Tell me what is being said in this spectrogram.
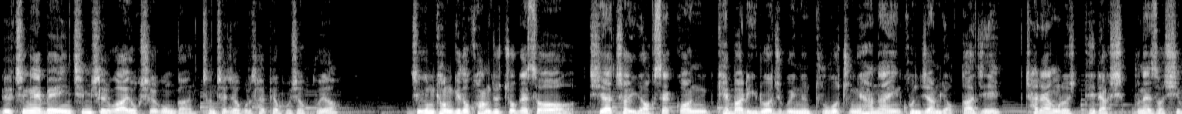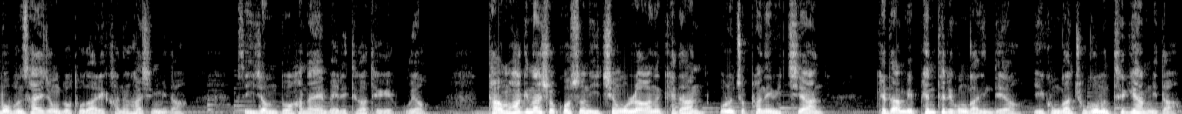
1층의 메인 침실과 욕실 공간 전체적으로 살펴보셨고요. 지금 경기도 광주 쪽에서 지하철 역세권 개발이 이루어지고 있는 두 곳 중에 하나인 곤지암역까지 차량으로 대략 10분에서 15분 사이 정도 도달이 가능하십니다. 그래서 이 점도 하나의 메리트가 되겠고요. 다음 확인하실 곳은 2층 올라가는 계단 오른쪽 편에 위치한 계단 및 팬트리 공간인데요. 이 공간 조금은 특이합니다.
